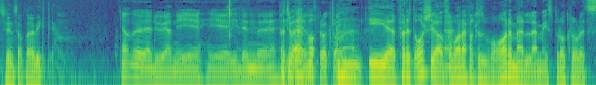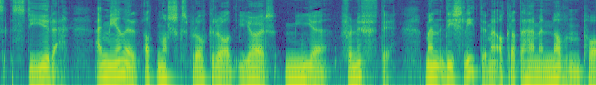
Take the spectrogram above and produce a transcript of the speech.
syns jeg at det er viktig. Ja, Er du enig i, i, i den eh, Vet ideen om Språkrådet? I, for et år siden så var jeg faktisk varemedlem i Språkrådets styre. Jeg mener at Norsk språkråd gjør mye fornuftig, men de sliter med akkurat det her med navn på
